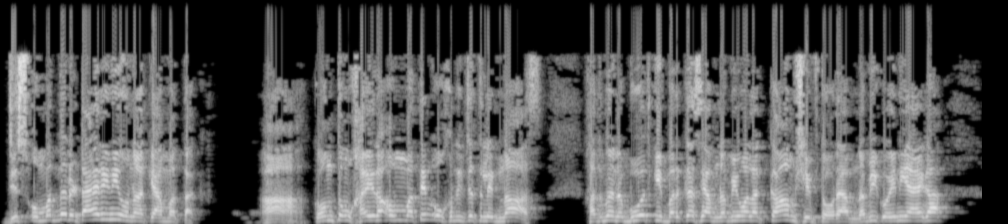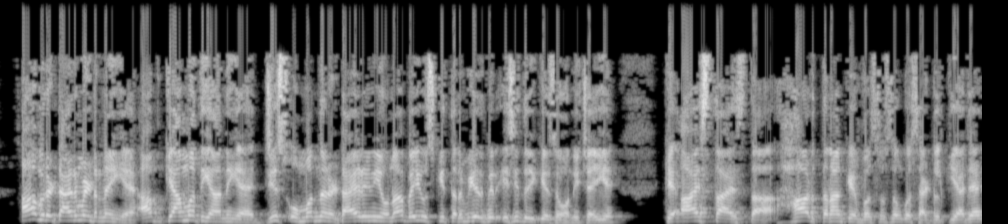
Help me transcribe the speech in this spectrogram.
جس امت نے ریٹائر ہی نہیں ہونا قیامت تک۔ ہاں کون تم خیرہ امت ان اخرجت للناس۔ ختم نبوت کی برکت سے اب نبی والا کام شفٹ ہو رہا ہے، اب نبی کوئی نہیں آئے گا۔ اب ریٹائرمنٹ نہیں ہے، اب قیامت یہاں نہیں ہے۔ جس امت نے ریٹائر ہی نہیں ہونا، بھائی اس کی تربیت پھر اسی طریقے سے ہونی چاہیے کہ آہستہ آہستہ ہر طرح کے وسوسوں کو سیٹل کیا جائے۔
